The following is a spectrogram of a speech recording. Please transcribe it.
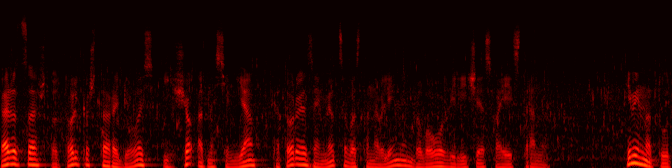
Кажется, что только что родилась еще одна семья, которая займется восстановлением былого величия своей страны. Именно тут,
